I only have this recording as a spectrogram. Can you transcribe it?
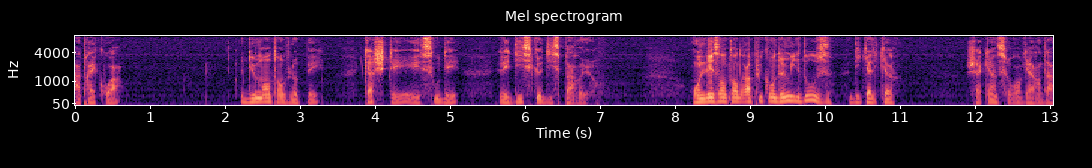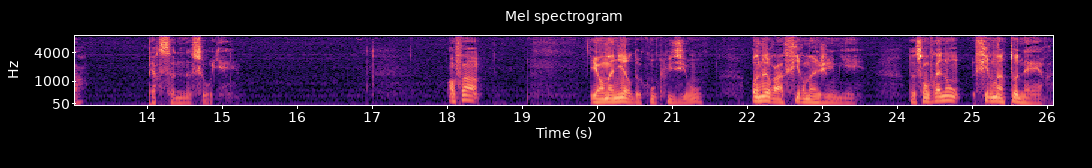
Après quoi, dûment enveloppés, cachetés et soudés, les disques disparurent. On ne les entendra plus qu'en 2012, dit quelqu'un. Chacun se regarda. Personne ne souriait. Enfin, et en manière de conclusion, honneur à Firmin Gémier, de son vrai nom Firmin Tonnerre,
